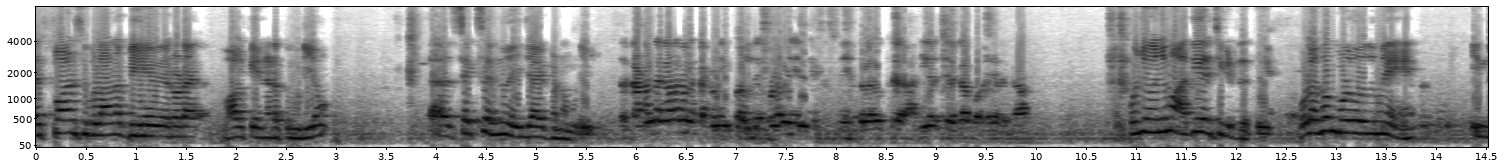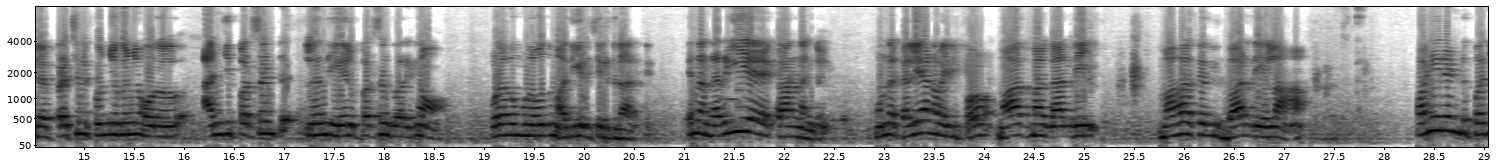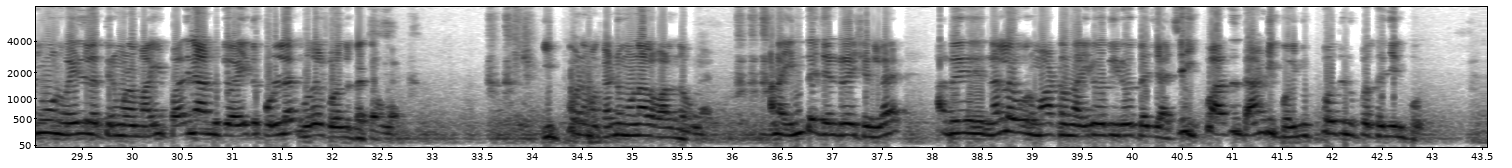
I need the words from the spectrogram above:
ரெஸ்பான்சிபிளான பிஹேவியரோட வாழ்க்கையை நடத்த முடியும். செக்ஸ் இன்னும் என்ஜாய் பண்ண முடியும். கடந்த காலங்களில் கட்டணம் இப்ப வந்து குழந்தை பிரச்சனை எந்த அளவுக்கு அதிகரிச்சிருக்கா குறைஞ்சிருக்கா? கொஞ்சம் கொஞ்சமா அதிகரிச்சுக்கிட்டு இருக்குங்க உலகம் முழுவதுமே இந்த பிரச்சனை கொஞ்சம் கொஞ்சம் ஒரு அஞ்சு பர்சன்ட்ல இருந்து ஏழு பர்சன்ட் வரைக்கும் உலகம் முழுவதும் அதிகரிச்சுக்கிட்டு தான் இருக்கு. ஏன்னா நிறைய காரணங்கள். முன்ன கல்யாண வயதிப்போம் மகாத்மா காந்தி மகாகவி பாரதி எல்லாம் பனிரெண்டு பதிமூணு வயதுல திருமணமாகி பதினான்கு வயதுக்குள்ள முதல் குழந்தை பெற்றவங்க. இப்போ நம்ம கண்ணு முன்னால வாழ்ந்தவங்க. ஆனா இந்த ஜெனரேஷன்ல அது நல்ல ஒரு மாற்றம் தான் இருபது இருபத்தஞ்சு ஆச்சு. இப்போ அது தாண்டி போய் முப்பது முப்பத்தஞ்சுன்னு போகுது.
